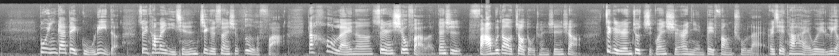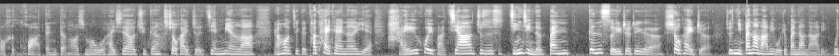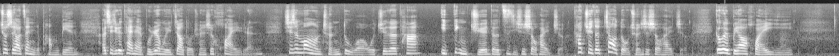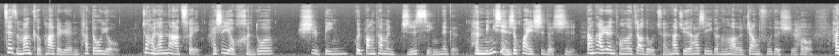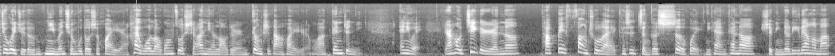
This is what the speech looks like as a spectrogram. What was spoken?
不应该被鼓励的。所以他们以前这个算是恶法。那后来呢？虽然修法了，但是罚不到赵斗淳身上。这个人就只关十二年被放出来，而且他还会撂狠话等等啊，什么我还是要去跟受害者见面啦。然后这个他太太呢，也还会把家就是紧紧的搬跟随着这个受害者，就是你搬到哪里我就搬到哪里，我就是要在你的旁边。而且这个太太不认为赵斗淳是坏人，其实某种程度哦，我觉得他一定觉得自己是受害者，他觉得赵斗淳是受害者。各位不要怀疑。再怎么样可怕的人，他都有，就好像纳粹，还是有很多士兵会帮他们执行那个很明显是坏事的事。当他认同了赵斗淳，他觉得他是一个很好的丈夫的时候，他就会觉得你们全部都是坏人，害我老公坐十二年牢的人更是大坏人，我要跟着你。Anyway，然后这个人呢，他被放出来，可是整个社会，你看看到水瓶的力量了吗？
